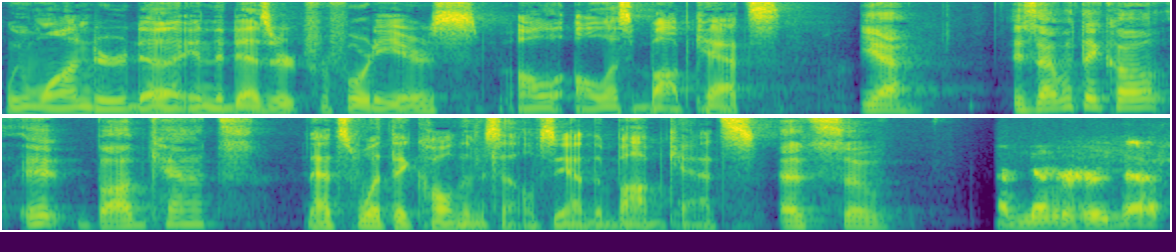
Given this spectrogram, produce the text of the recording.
We wandered uh, in the desert for forty years. All all us bobcats. Yeah. Is that what they call it? Bobcats? That's what they call themselves. Yeah, the bobcats. That's so I've never heard that.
